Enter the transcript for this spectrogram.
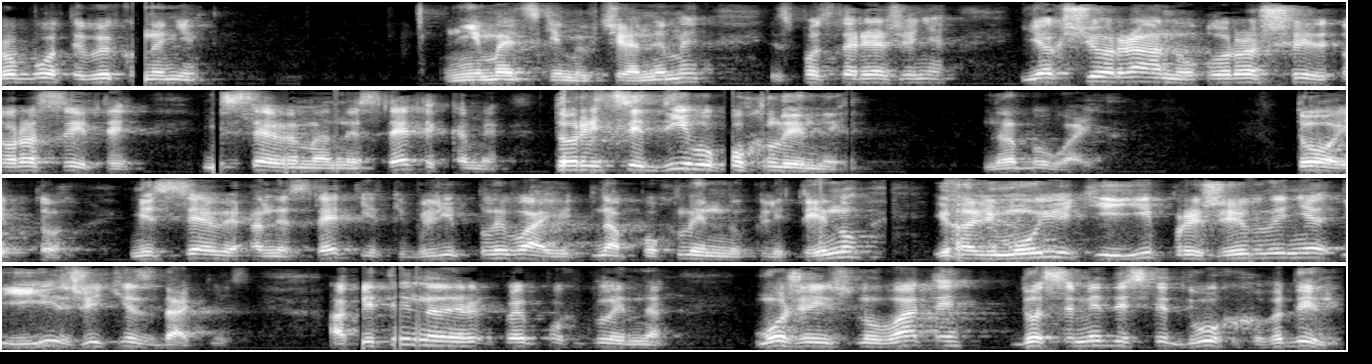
роботи, виконані німецькими вченими спостереження, якщо рану оросити місцевими анестетиками, то рецидиву пухлини не буває. Тобто місцеві анестетики впливають на пухлинну клітину і гальмують її приживлення, її життєздатність. А клітина пухлинна може існувати до 72 годин.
